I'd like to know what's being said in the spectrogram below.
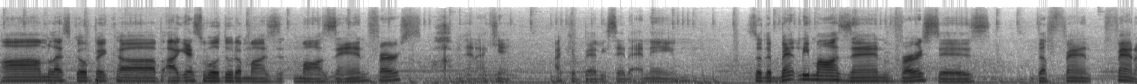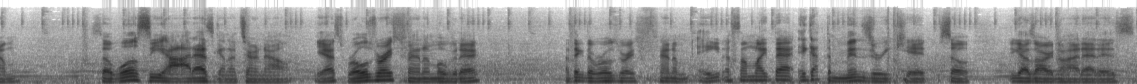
Um, let's go pick up. I guess we'll do the Maz Marzan first. Oh man, I can't. I could barely say that name. So the Bentley Marzan versus the Fan Phantom. So we'll see how that's gonna turn out. Yes, Rolls Royce Phantom over there. I think the Rolls Royce Phantom 8 or something like that. It got the Mansory kit, so you guys already know how that is.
